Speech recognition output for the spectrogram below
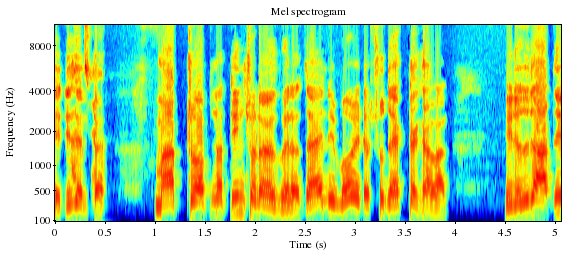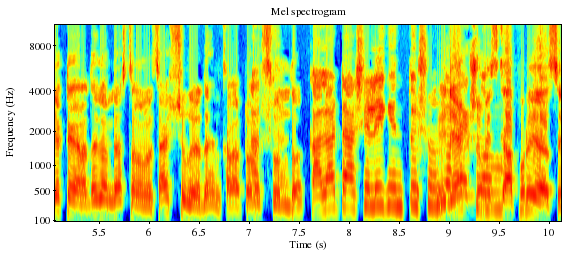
এই ডিজাইনটা মাত্র আপনার তিনশো টাকা করে। যাই নিবো এটা শুধু একটা কালার এটা যদি আর দুই একটা কালার থাকে আমি ব্যস্ত না চারশো করে দেখেন কালারটা অনেক সুন্দর। কালারটা আসলেই কিন্তু সুন্দর একশো পিস কাপড়ই আছে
